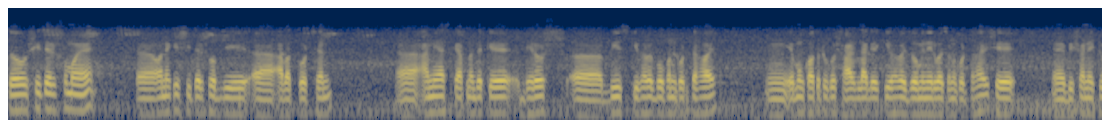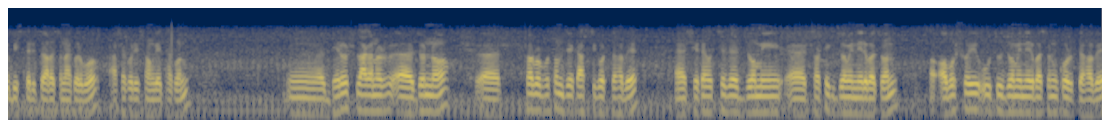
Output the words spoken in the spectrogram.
তো শীতের সময়ে অনেকে শীতের সবজি আবাদ করছেন। আমি আজকে আপনাদেরকে ঢেঁড়স বীজ কীভাবে বপন করতে হয় এবং কতটুকু সার লাগে, কীভাবে জমি নির্বাচন করতে হয়, সে বিষয় নিয়ে একটু বিস্তারিত আলোচনা করব। আশা করি সঙ্গে থাকুন। ঢেঁড়স লাগানোর জন্য সর্বপ্রথম যে কাজটি করতে হবে সেটা হচ্ছে যে জমি সঠিক জমি নির্বাচন, অবশ্যই উঁচু জমি নির্বাচন করতে হবে।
